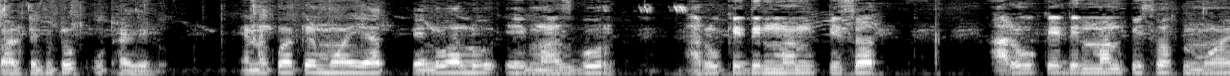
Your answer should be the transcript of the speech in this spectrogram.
বাল্টিংটোক উঠাই দিলোঁ। এনেকুৱাকৈ মই ইয়াত পেলোৱালোঁ এই মাছবোৰ আৰু কেইদিনমান পিছত, আৰু কেইদিনমান পিছত মই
